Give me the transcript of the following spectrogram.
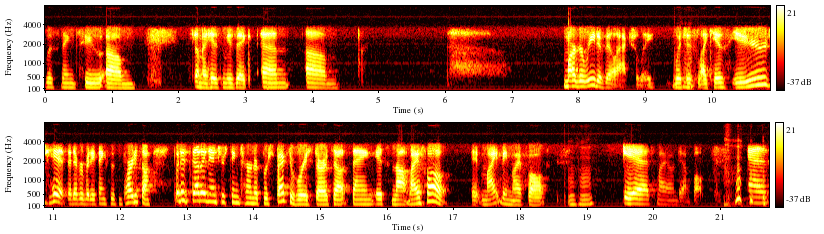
listening to, um, some of his music and um, Margaritaville actually, which mm-hmm. is like his huge hit that everybody thinks is a party song. But it's got an interesting turn of perspective where he starts out saying, "It's not my fault. It might be my fault. Mm-hmm. Yeah, it's my own damn fault." and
